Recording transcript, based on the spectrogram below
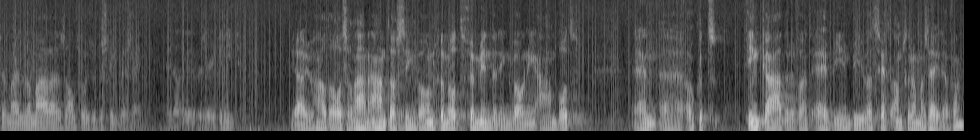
zeg maar, normale Zandvoortse beschikbaar zijn. En dat willen we zeker niet. Ja, u haalt alles al aan. Aantasting woongenot, vermindering woningaanbod. En eh, ook het inkaderen van het Airbnb. Wat zegt Amsterdam aan Zee daarvan?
